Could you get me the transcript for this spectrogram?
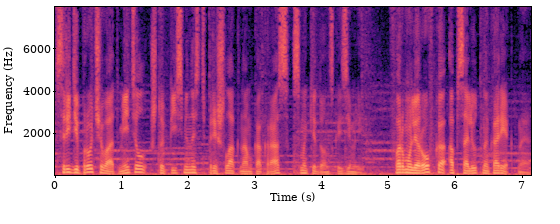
среди прочего отметил, что письменность пришла к нам как раз с македонской земли. Формулировка абсолютно корректная,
